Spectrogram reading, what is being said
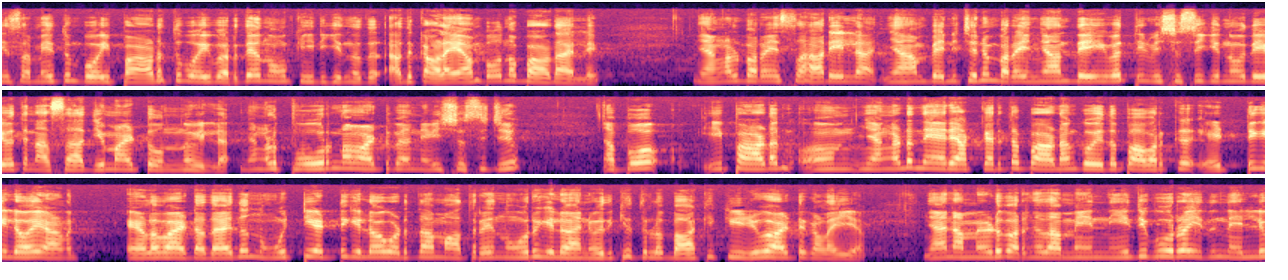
ഈ സമയത്തും പോയി പാടത്ത് പോയി വെറുതെ നോക്കിയിരിക്കുന്നത്? അത് കളയാൻ പോകുന്ന പാടല്ലേ? ഞങ്ങൾ പറയും സാരമില്ല. ഞാൻ ബെനിച്ചനും പറയും ഞാൻ ദൈവത്തിൽ വിശ്വസിക്കുന്നു ദൈവത്തിന് അസാധ്യമായിട്ടൊന്നുമില്ല. ഞങ്ങൾ പൂർണമായിട്ട് തന്നെ വിശ്വസിച്ചു. അപ്പോൾ ഈ പാടം ഞങ്ങളുടെ നേരെ അക്കരത്തെ പാടം കൊയ്തപ്പോൾ അവർക്ക് എട്ട് കിലോയാണ് ഇളവായിട്ട് അതായത് നൂറ്റിയെട്ട് കിലോ കൊടുത്താൽ മാത്രമേ നൂറ് കിലോ അനുവദിക്കത്തുള്ളൂ ബാക്കി കിഴിവായിട്ട് കളയുക. ഞാൻ അമ്മയോട് പറഞ്ഞത് അമ്മയെ നീതിപൂർവം ഇത് നെല്ല്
